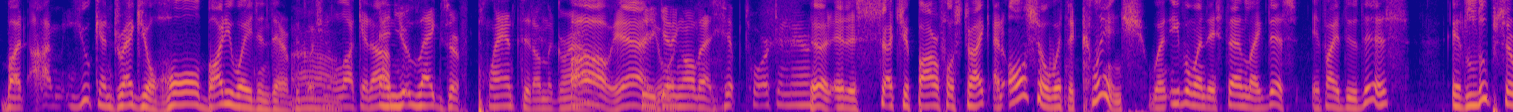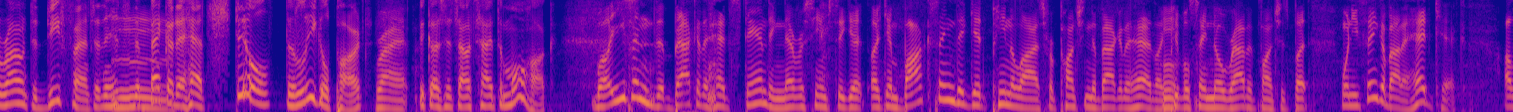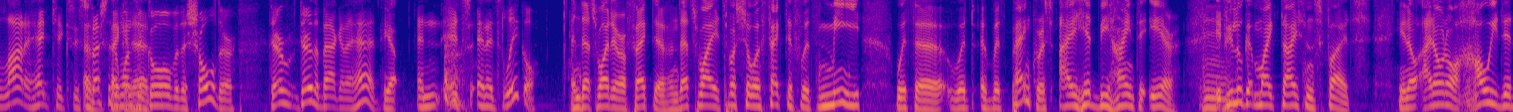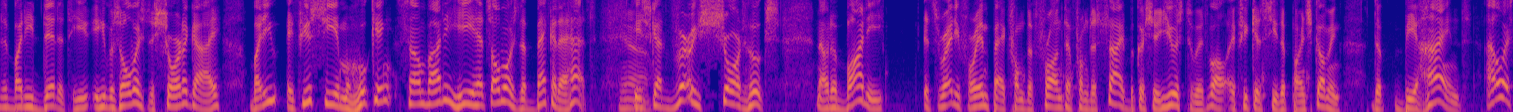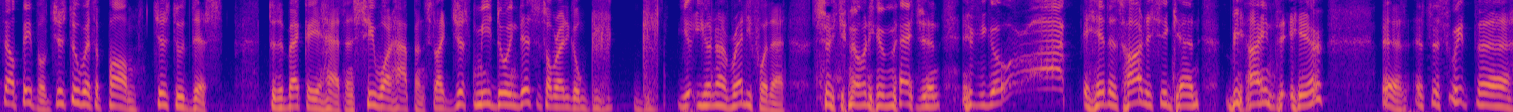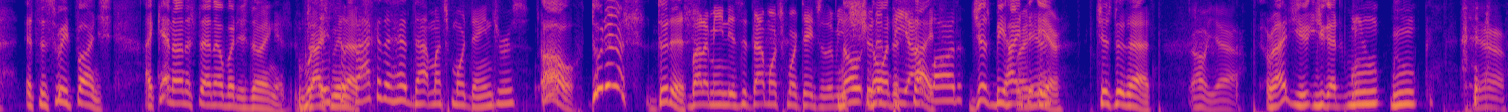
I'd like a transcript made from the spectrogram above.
But um, you can drag your whole body weight in there because you lock it up. and your legs are planted on the ground. Oh, yeah, So you're you getting were- all that hip torque in there. Dude, it is such a powerful strike, and also with the clinch, when even when they stand like this, if I do this, it loops around the defense and it hits the back of the head. Still the legal part, Right. Because it's outside the mohawk. Well, even the back of the head standing never seems to get like in boxing they get penalized for punching the back of the head. Like Mm. people say no rabbit punches, but when you think about a head kick, a lot of head kicks, especially the ones the that go over the shoulder, they're they're the back of the head. Yep. And it's and it's legal. And that's why they're effective, and that's why it was so effective with me with uh, with uh, with Pancrase. I hit behind the ear. If you look at Mike Tyson's fights, you know I don't know how he did it, but he did it. He he was always the shorter guy, but he, if you see him hooking somebody, he hits almost the back of the head. Yeah. He's got very short hooks. Now the body. It's ready for impact from the front and from the side because you're used to it. Well, if you can see the punch coming, the behind. I always tell people, just do with the palm, just do this to the back of your head and see what happens. Like just me doing this, it's already go. You- You're not ready for that. So you can only imagine if you go hit as hard as you can behind the ear. Yeah, it's a sweet, uh, it's a sweet punch. I can't understand nobody's doing it. It drives is me the nuts. back of the head that much more dangerous? oh, do this, do this. But I mean, is it that much more dangerous? I mean, no, should no it on the side, outlawed? just behind Right the here? ear. Just do that, Oh yeah, right? You you got. mm, mm. yeah.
